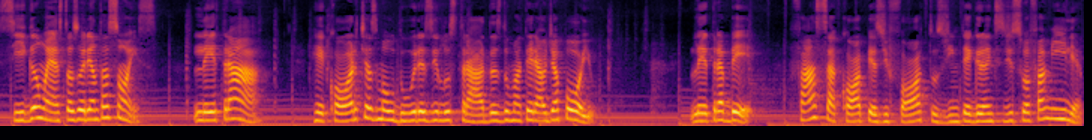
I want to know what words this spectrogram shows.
Sigam estas orientações. Letra A. Recorte as molduras ilustradas do material de apoio. Letra B Faça cópias de fotos de integrantes de sua família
